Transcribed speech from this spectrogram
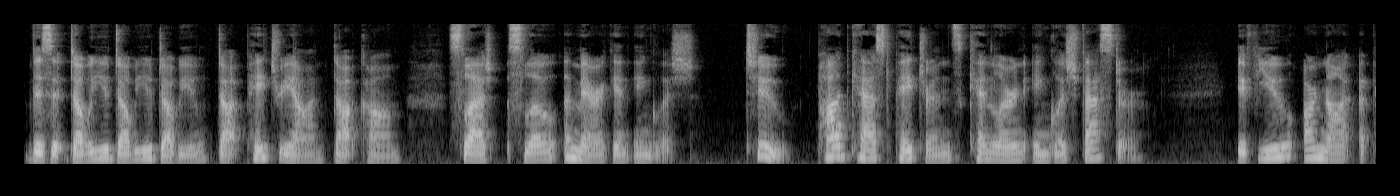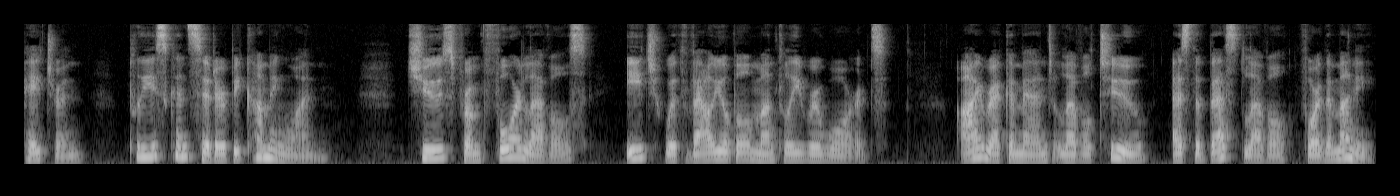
visit www.patreon.com slash slowamericanenglish. 2. Podcast patrons can learn English faster. If you are not a patron, please consider becoming one. Choose from four levels, each with valuable monthly rewards. I recommend level 2 as the best level for the money,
